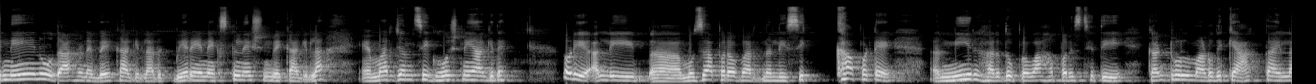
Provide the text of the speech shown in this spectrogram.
ಇನ್ನೇನು ಉದಾಹರಣೆ ಬೇಕಾಗಿಲ್ಲ, ಅದಕ್ಕೆ ಬೇರೆ ಏನು ಎಕ್ಸ್ಪ್ಲನೇಷನ್ ಬೇಕಾಗಿಲ್ಲ. ಎಮರ್ಜೆನ್ಸಿ ಘೋಷಣೆ ಆಗಿದೆ ನೋಡಿ, ಅಲ್ಲಿ ಮುಜಾಫರಾಬಾದ್ನಲ್ಲಿ ಮುಜಾಫರಾಬಾದ್ನಲ್ಲಿ ಸಿಕ್ಕಾಪಟ್ಟೆ ನೀರು ಹರಿದು ಪ್ರವಾಹ ಪರಿಸ್ಥಿತಿ ಕಂಟ್ರೋಲ್ ಮಾಡೋದಕ್ಕೆ ಆಗ್ತಾ ಇಲ್ಲ.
